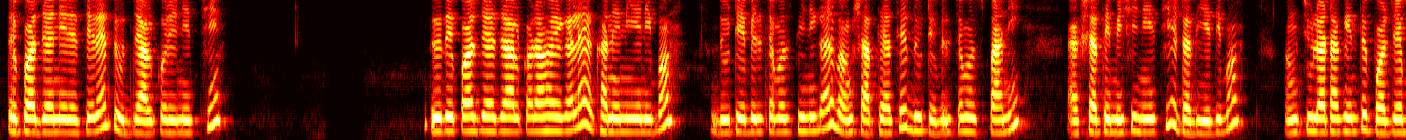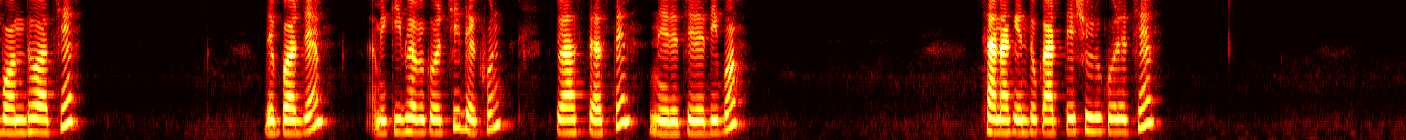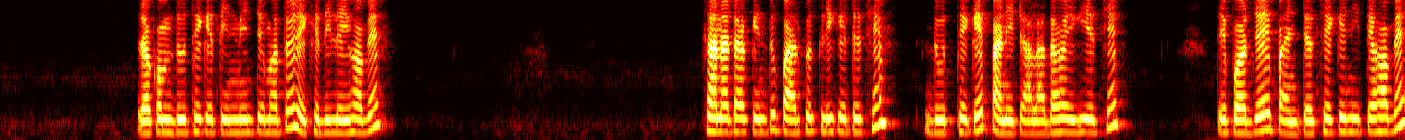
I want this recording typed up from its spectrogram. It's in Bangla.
তো পর্যায়ে নেড়ে চেড়ে দুধ জাল করে নিচ্ছি। দুধে পর্যায়ে জাল করা হয়ে গেলে এখানে নিয়ে নিব দু টেবিল চামচ ভিনিগার এবং সাথে আছে দু টেবিল চামচ পানি। একসাথে মিশিয়ে নিয়েছি, এটা দিয়ে দিব। এবং চুলাটা কিন্তু পর্যায়ে বন্ধ আছে। পর্যায়ে আমি কীভাবে করছি দেখুন, একটু আস্তে আস্তে নেড়ে চেড়ে দিব। ছানা কিন্তু কাটতে শুরু করেছে। এরকম দু থেকে তিন মিনিটের মতো রেখে দিলেই হবে। ছানাটা কিন্তু পারফেক্টলি কেটেছে। দুধ থেকে পানিটা আলাদা হয়ে গিয়েছে। তো পর্যায়ে পানিটা ছেঁকে নিতে হবে।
